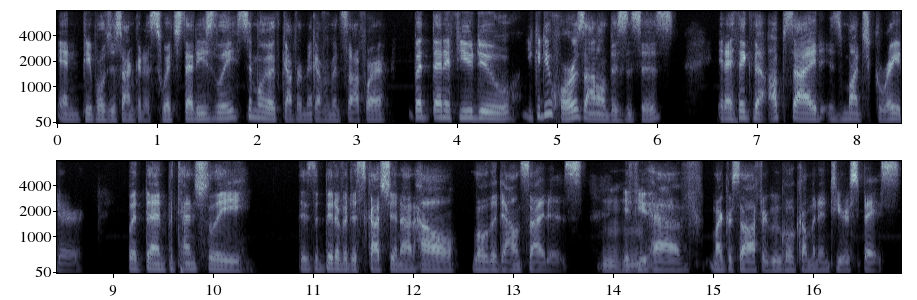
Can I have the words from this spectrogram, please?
and people just aren't going to switch that easily. Similar with government government software. But then if you do, you could do horizontal businesses, and I think the upside is much greater. But then potentially there's a bit of a discussion on how low the downside is mm-hmm. if you have Microsoft or Google coming into your space.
